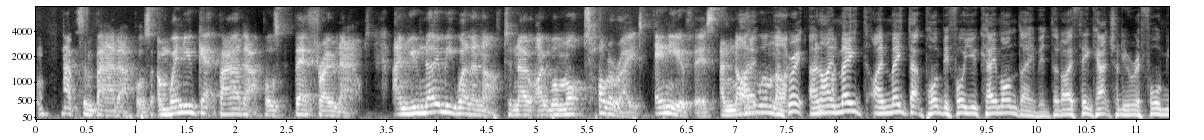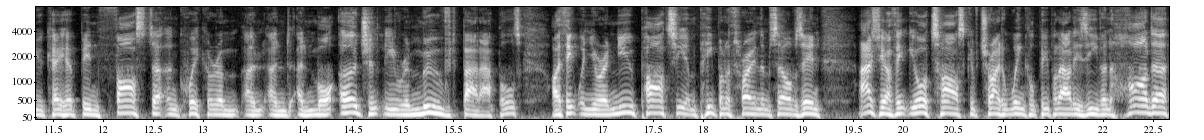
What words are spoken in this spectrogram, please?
and we have some bad apples. And when you get bad apples, they're thrown out. And you know me well enough to know I will not tolerate any of this, and neither I will not. Agree. And I made I made that point before you came on, David, that I think actually Reform UK have been faster and quicker and, and, and, and more urgently removed bad apples. I think when you're a new party and people are throwing themselves in, Actually, I think your task of trying to winkle people out is even harder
